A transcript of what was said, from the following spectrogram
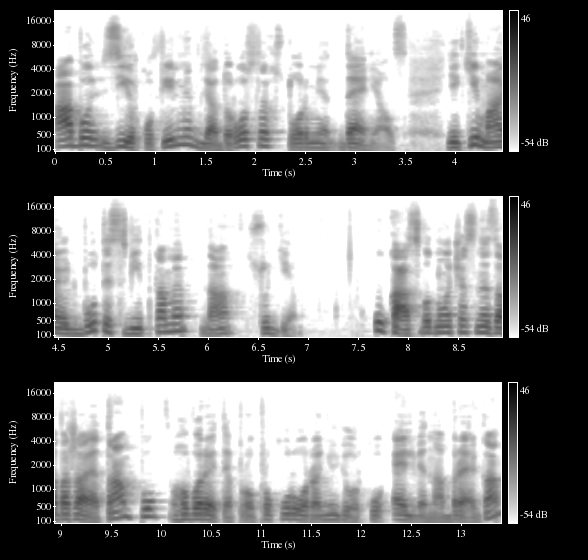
або зірку фільмів для дорослих Стормі Деніелс, які мають бути свідками на суді. Указ водночас не заважає Трампу говорити про прокурора Нью-Йорку Ельвіна Брега,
